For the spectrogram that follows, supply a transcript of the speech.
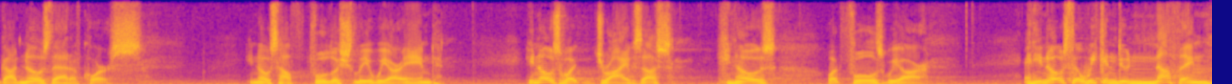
God knows that, of course. He knows how foolishly we are aimed. He knows what drives us. He knows what fools we are. And He knows that we can do nothing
